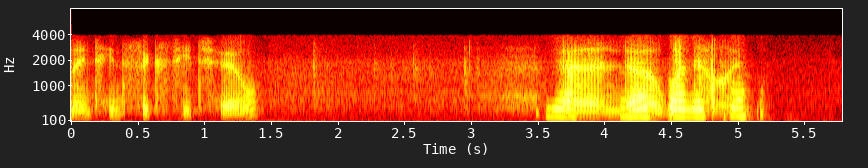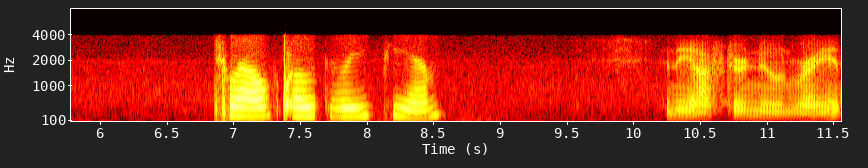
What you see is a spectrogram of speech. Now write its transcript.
nineteen sixty-two. Yeah. And, uh, what born at time? 12:03 p.m. In the afternoon, right?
